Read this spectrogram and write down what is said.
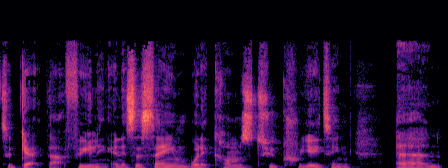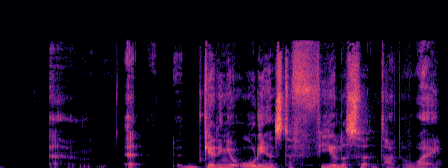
to get that feeling. And it's the same when it comes to creating an um, getting your audience to feel a certain type of way.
